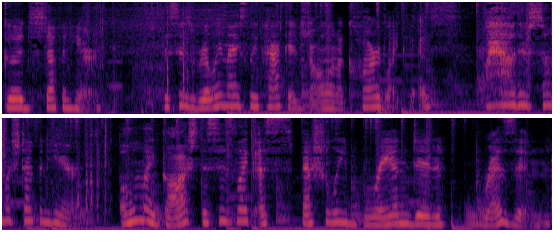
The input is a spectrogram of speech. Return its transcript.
good stuff in here. This is really nicely packaged all on a card like this. Wow, there's so much stuff in here. Oh my gosh, this is like a specially branded resin.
